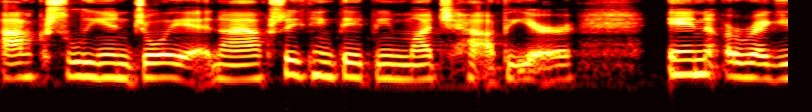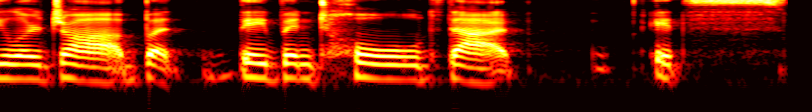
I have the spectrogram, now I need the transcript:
actually enjoy it. And I actually think they'd be much happier in a regular job, but they've been told that it's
